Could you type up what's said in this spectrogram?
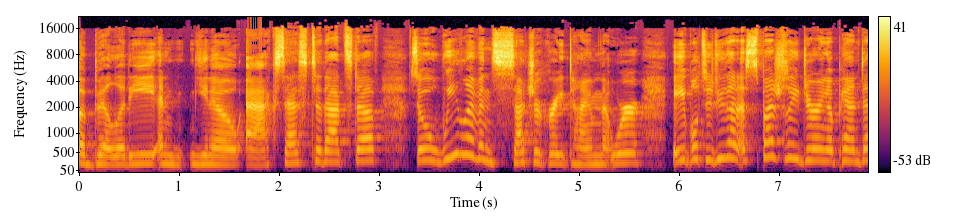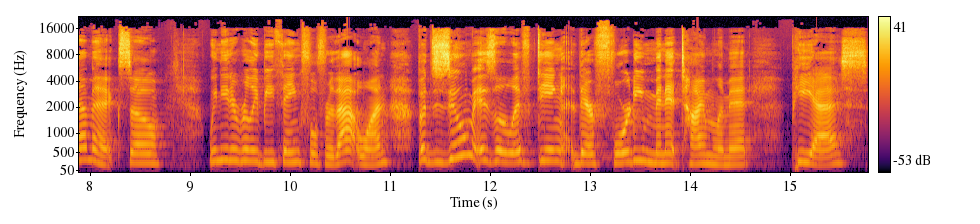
ability and you know access to that stuff. So we live in such a great time that we're able to do that especially during a pandemic. So we need to really be thankful for that one. But Zoom is lifting their 40 minute time limit. PS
